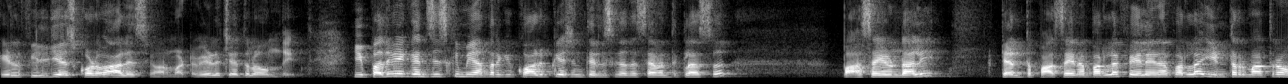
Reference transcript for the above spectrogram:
వీళ్ళు ఫిల్ చేసుకోవడం ఆలస్యం అనమాట వీళ్ళ చేతిలో ఉంది. ఈ పది వేకెన్సీస్కి మీ అందరికీ క్వాలిఫికేషన్ తెలుసు కదా సెవెంత్ క్లాస్ పాస్ అయి ఉండాలి. టెన్త్ పాస్ అయిన పర్లే ఫెయిల్ అయిన పర్లే ఇంటర్ మాత్రం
